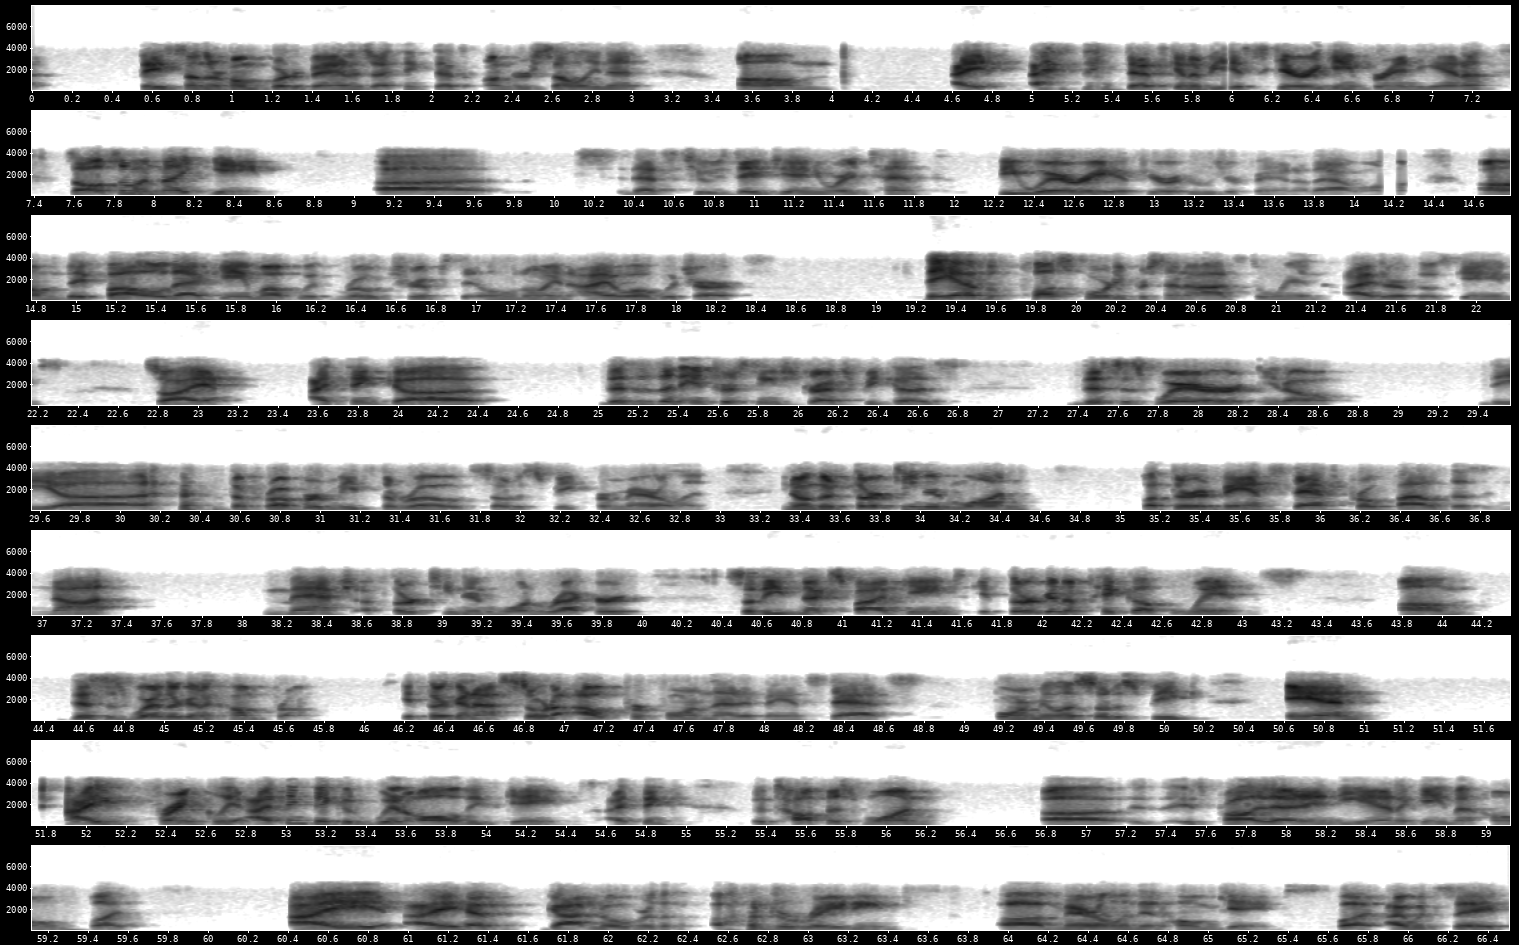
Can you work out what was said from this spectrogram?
based on their home court advantage, I think that's underselling it. Um, I, I think that's going to be a scary game for Indiana. It's also a night game. Uh, that's Tuesday, January 10th. Be wary if you're a Hoosier fan of that one. Um, they follow that game up with road trips to Illinois and Iowa, which are they have plus 40% odds to win either of those games. So I I think uh, this is an interesting stretch because this is where you know the uh, the rubber meets the road, so to speak, for Maryland. You know they're 13 and one, but their advanced stats profile does not match a 13 and one record. So these next five games, if they're going to pick up wins, um, this is where they're going to come from. If they're going to sort of outperform that advanced stats formula, so to speak, and I frankly, I think they could win all these games. I think the toughest one uh, is probably that Indiana game at home, but I I have gotten over the underrating uh, Maryland in home games. But I would say,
